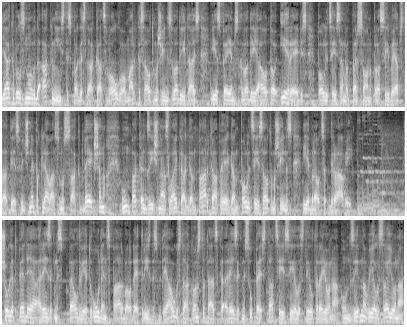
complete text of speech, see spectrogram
Jēkabils novada Aknīstes pagastā kāds Volvo markas automašīnas vadītājs iespējams vadīja auto ierēbis. Policijas amatpersonu prasībai apstāties viņš nepakļāvās un uzsāka bēgšanu, un pakaļdzīšanās laikā gan pārkāpēja, gan policijas automašīnas iebrauca grāvī. Šogad pēdējā Reizeknas peldvietu ūdens pārbaudē 30. augustā konstatēts, ka Reizeknas upes stācijas ielas tilta rajonā un Zirnavu ielas rajonā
